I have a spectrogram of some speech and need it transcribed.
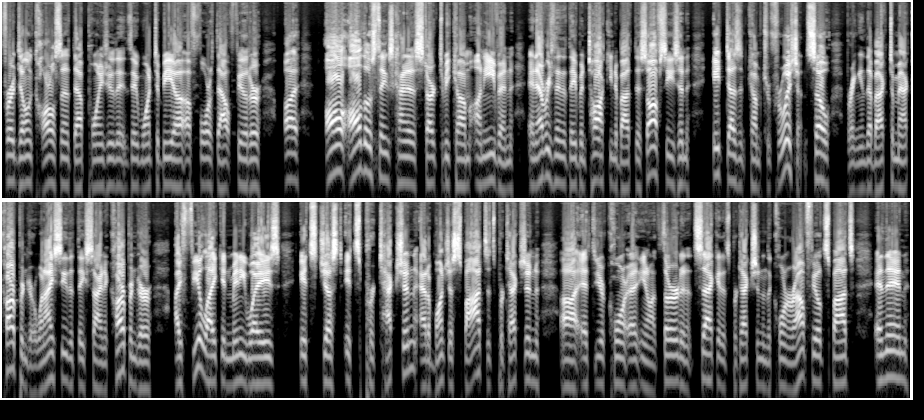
for Dylan Carlson at that point? Who they, they want to be a, a fourth outfielder. Uh, all all those things kind of start to become uneven and everything that they've been talking about this offseason it doesn't come to fruition. So bringing that back to matt carpenter when i see that they sign a carpenter i feel like in many ways it's just it's protection at a bunch of spots. It's protection uh, at your corner you know at third and at second. It's protection in the corner outfield spots. And then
